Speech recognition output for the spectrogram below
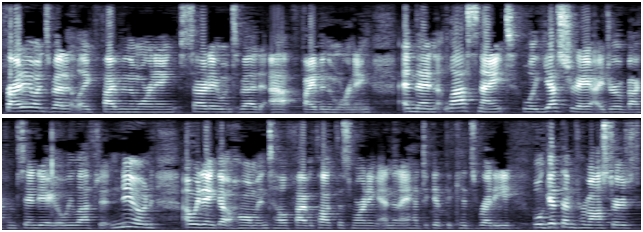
Friday I went to bed at like 5 in the morning. Saturday I went to bed at 5 in the morning. And then last night, well, yesterday I drove back from San Diego. We left at noon and we didn't get home until 5 o'clock this morning. And then I had to get the kids ready. We'll get them from Oscar's,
